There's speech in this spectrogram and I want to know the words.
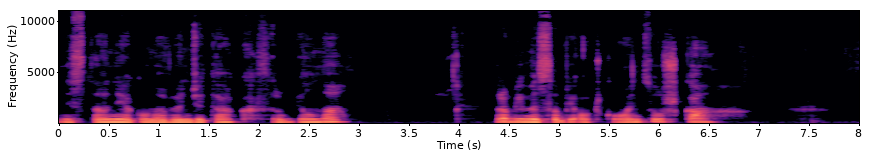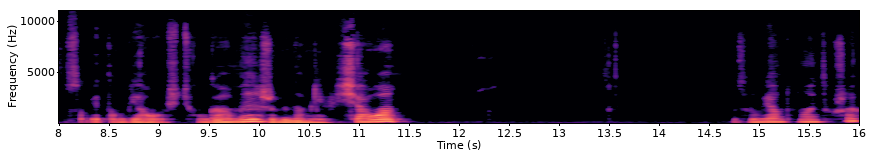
nie stanie, jak ona będzie tak zrobiona. Robimy sobie oczko łańcuszka. Sobie tą białą ściągamy, żeby nam nie wisiała. Zrobiłam ten łańcuszek?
